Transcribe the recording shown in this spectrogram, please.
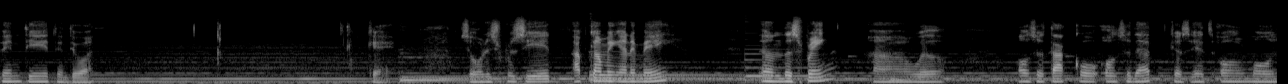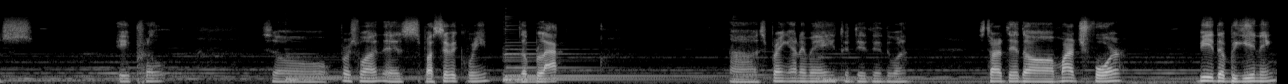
2021. Okay, so let's proceed. Upcoming anime in the spring uh, will also tackle also that because it's almost April. So first one is Pacific Rim, the Black uh, Spring Anime 2021. Started on March 4. Be the Beginning.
